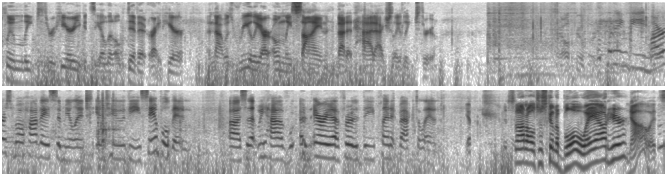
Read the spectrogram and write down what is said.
plume leaked through here, you could see a little divot right here, and that was really our only sign that it had actually leaked through. We're putting the Mars Mojave simulant into the sample bin uh, so that we have an area for the Planet Vac to land. Yep. It's not all just going to blow away out here? No, it's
